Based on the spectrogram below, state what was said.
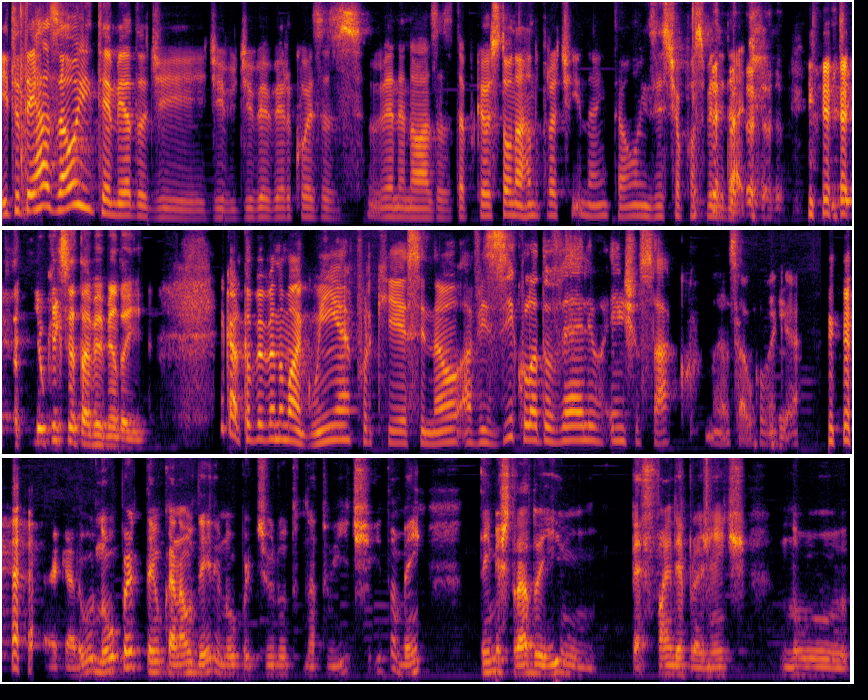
E tu tem razão em ter medo de, de, de, beber coisas venenosas, até porque eu estou narrando para ti, né? Então existe a possibilidade. e o que, que você tá bebendo aí? Cara, tô bebendo uma aguinha, porque senão a vesícula do velho enche o saco, né? Sabe como é que é? É, cara, o Noper tem o canal dele, o Noper2 na Twitch, e também tem mestrado aí um Pathfinder pra gente no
